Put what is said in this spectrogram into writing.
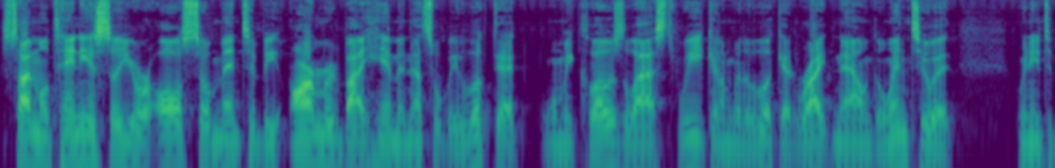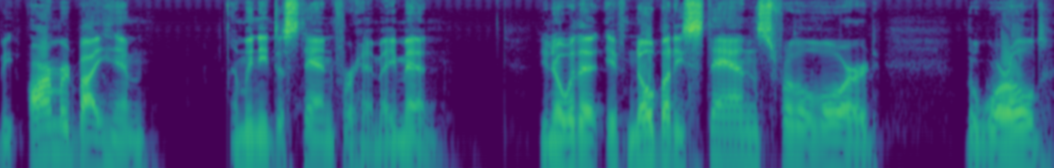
Simultaneously, you are also meant to be armored by Him. And that's what we looked at when we closed last week, and I'm going to look at right now and go into it. We need to be armored by Him, and we need to stand for Him. Amen. You know that if nobody stands for the Lord, the world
